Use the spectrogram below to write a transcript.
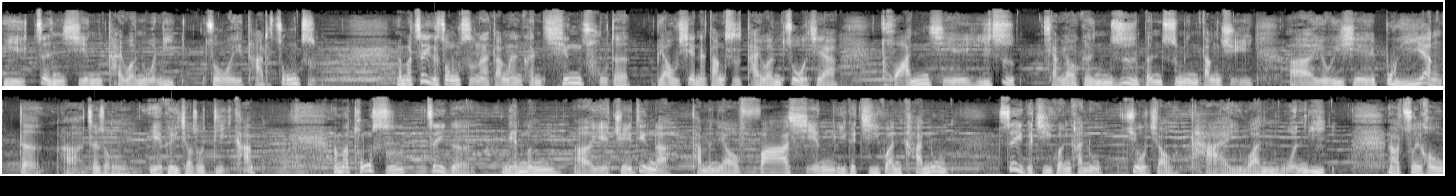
以振兴台湾文艺作为他的宗旨。那么这个宗旨呢，当然很清楚地表现了当时台湾作家团结一致，想要跟日本殖民当局啊有一些不一样的啊这种也可以叫做抵抗。那么同时，这个联盟啊也决定了他们要发行一个机关刊物。这个机关刊物就叫《台湾文艺》，那最后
